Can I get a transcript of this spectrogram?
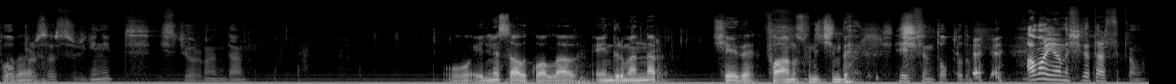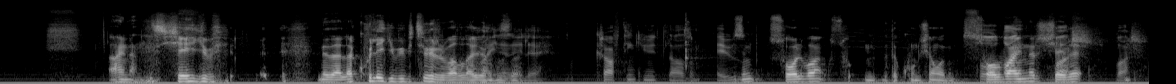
Co-processor unit istiyor benden. O eline sağlık vallahi abi. Endermenler şeyde fanusun içinde. Hepsini topladım. Aman yanlışlıkla ters tıklama. Aynen şey gibi. ne derler kule gibi bitirir vallahi yanımızda. Aynen öyle. Crafting unit lazım. Ev. Bizim Solva so- da konuşamadım. Solvayner şeyde var. var.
